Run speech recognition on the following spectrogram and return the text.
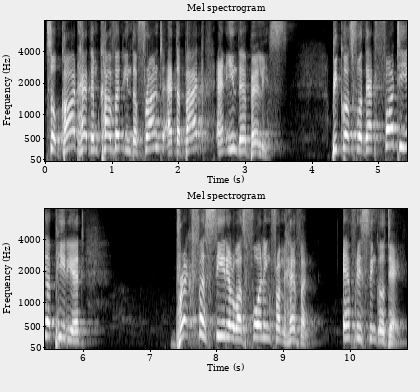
So God had them covered in the front, at the back, and in their bellies. Because for that 40 year period, breakfast cereal was falling from heaven every single day.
